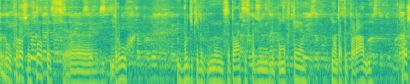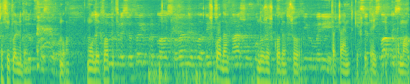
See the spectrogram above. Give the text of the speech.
Це був хороший хлопець, е, друг. В будь-якій ситуації складній міг допомогти, надати пораду. Хороша світла людина була. Молодий хлопець. Шкода, дуже шкода, що втрачаємо таких людей, як Роман.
